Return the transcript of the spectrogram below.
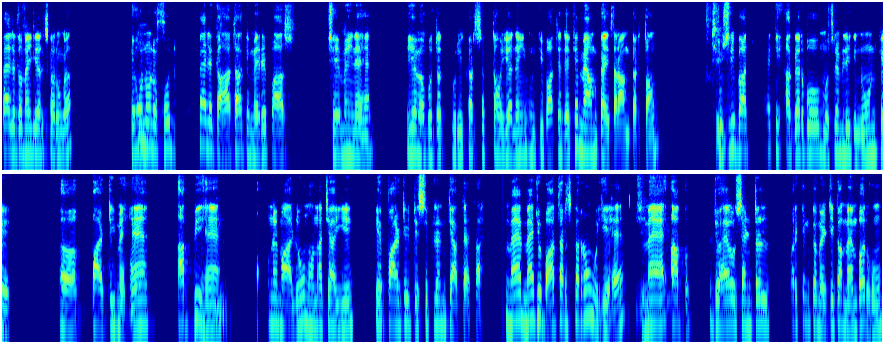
पहले तो मैं ये अर्ज़ करूँगा कि हम्म। उन्होंने खुद पहले कहा था कि मेरे पास छः महीने हैं। ये मैं मुद्दत पूरी कर सकता हूँ या नहीं उनकी बातें देखें मैं उनका एहतराम करता हूँ। दूसरी बात है कि अगर वो मुस्लिम लीग नून के आ, पार्टी में हैं अब भी हैं उन्हें मालूम होना चाहिए कि पार्टी डिसिप्लिन क्या कहता है। मैं मैं जो बात अर्ज़ कर रहा हूँ वो ये है मैं अब जो है वो सेंट्रल वर्किंग कमेटी का मेंबर हूँ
